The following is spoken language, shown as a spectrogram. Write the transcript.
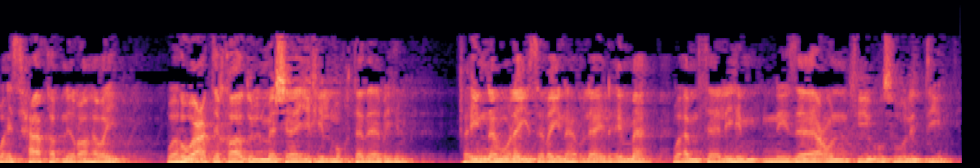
وإسحاق بن راهوي وهو اعتقاد المشايخ المقتدى بهم فإنه ليس بين هؤلاء الأئمة وأمثالهم نزاع في أصول الدين.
